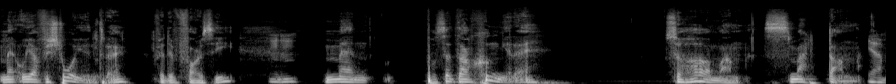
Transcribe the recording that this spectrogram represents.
men, och jag förstår ju inte det, för det är farsi. Mhm. Men på sättet han sjunger det så hör man smärtan. Ja.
